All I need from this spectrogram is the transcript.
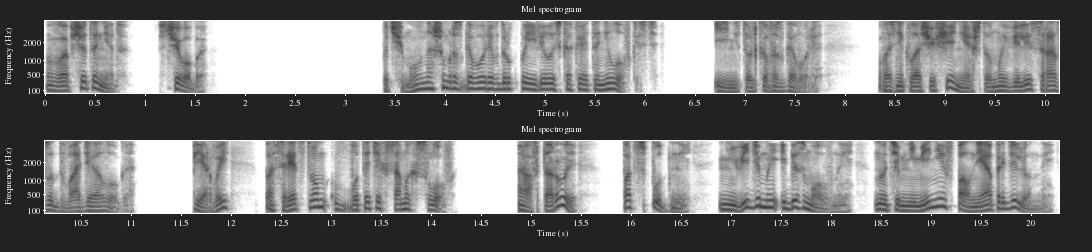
«Вообще-то нет. С чего бы?» Почему в нашем разговоре вдруг появилась какая-то неловкость? И не только в разговоре. Возникло ощущение, что мы вели сразу два диалога. Первый — посредством вот этих самых слов, а второй — подспудный, невидимый и безмолвный, но тем не менее вполне определенный.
